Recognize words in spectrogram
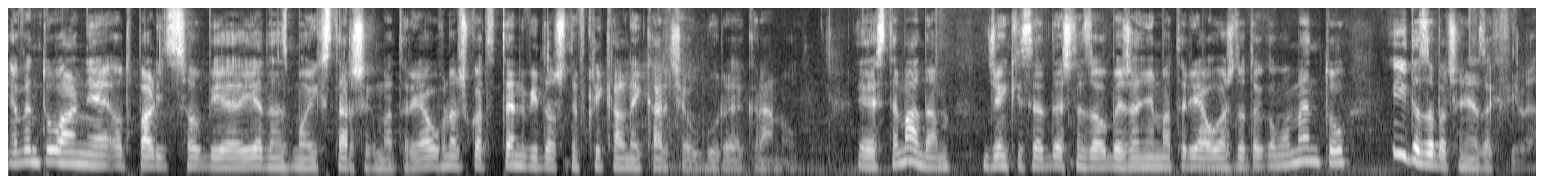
Ewentualnie odpalić sobie jeden z moich starszych materiałów, na przykład ten widoczny w klikalnej karcie u góry ekranu. Ja jestem Adam, dzięki serdeczne za obejrzenie materiału aż do tego momentu i do zobaczenia za chwilę.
